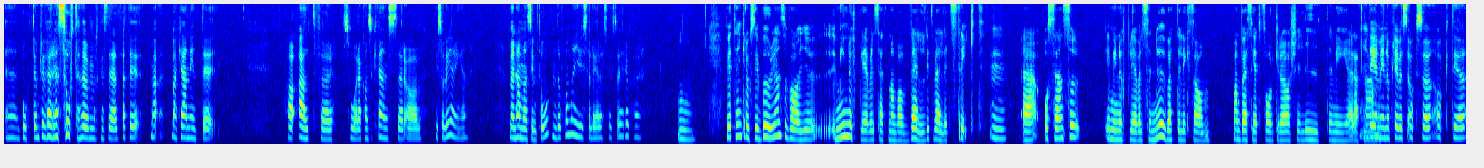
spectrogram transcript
eh, boten blir värre än soten, eller vad man ska säga. Att det, man, man, kan inte ha allt för svåra konsekvenser av isoleringen. Men har man symptom, då får man ju isolera sig, så är det bara. Mm. För jag tänker också i början så var ju min upplevelse att man var väldigt, väldigt strikt. Mm. Eh, och sen så är min upplevelse nu att det liksom man börjar se att folk rör sig lite mer. Att man... Det är min upplevelse också och det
